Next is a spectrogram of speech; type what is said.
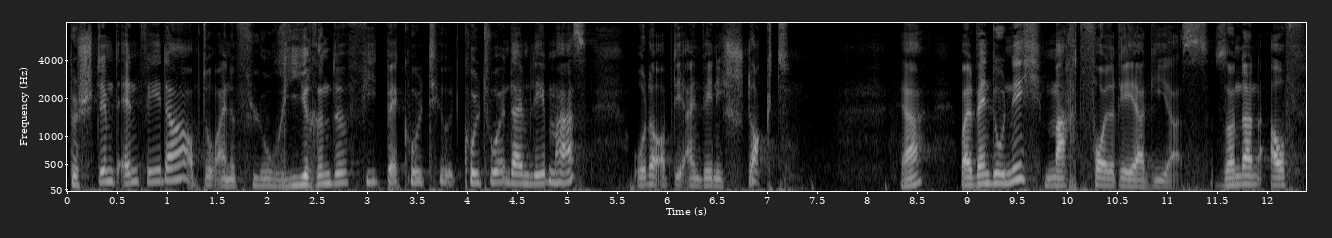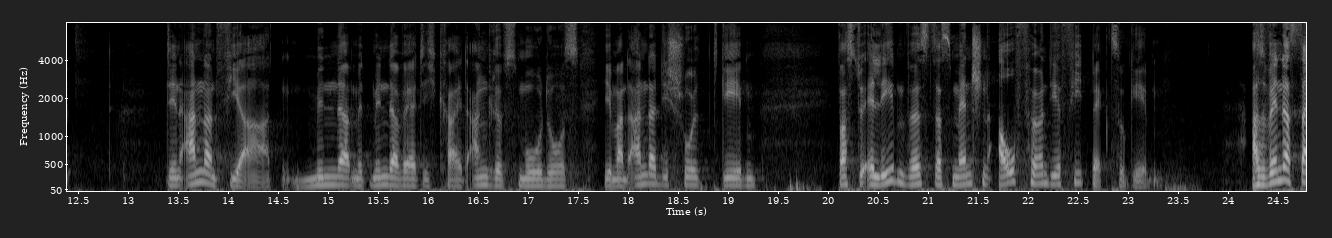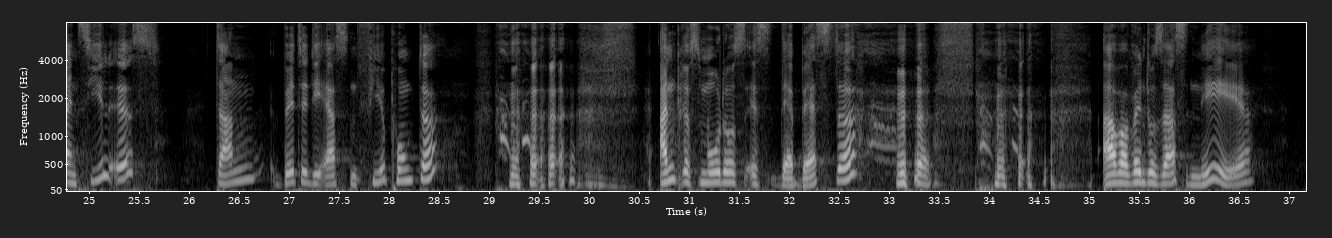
bestimmt entweder, ob du eine florierende Feedback-Kultur in deinem Leben hast oder ob die ein wenig stockt. Ja? Weil wenn du nicht machtvoll reagierst, sondern auf den anderen vier Arten, minder, mit Minderwertigkeit, Angriffsmodus, jemand anderem die Schuld geben, was du erleben wirst, dass Menschen aufhören, dir Feedback zu geben. Also wenn das dein Ziel ist, dann bitte die ersten vier Punkte. Angriffsmodus ist der beste. Aber wenn du sagst, nee,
